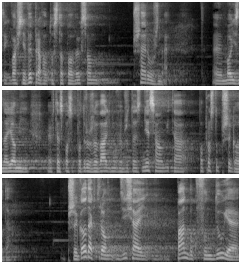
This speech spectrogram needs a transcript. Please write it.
tych właśnie wypraw autostopowych są przeróżne. Moi znajomi w ten sposób podróżowali, mówią, że to jest niesamowita po prostu przygoda. Przygoda, którą dzisiaj Pan Bóg funduje,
